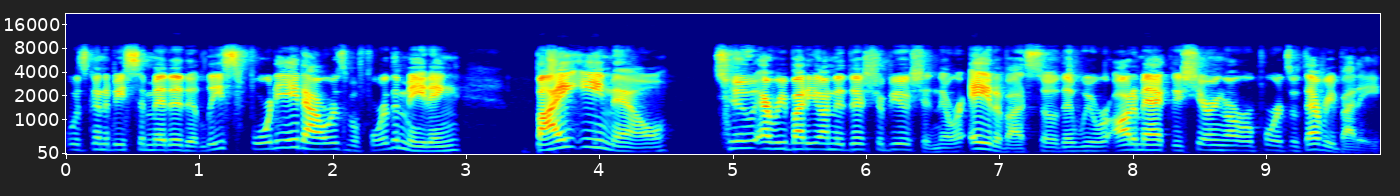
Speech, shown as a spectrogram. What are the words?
was going to be submitted at least 48 hours before the meeting by email to everybody on the distribution. There were eight of us, so that we were automatically sharing our reports with everybody.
